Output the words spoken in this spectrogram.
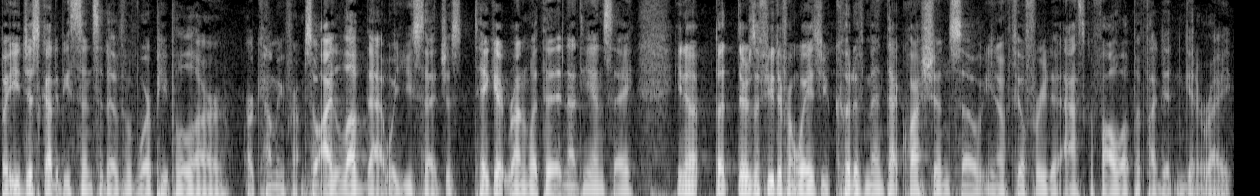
but you just got to be sensitive of where people are are coming from. So i love that what you said just take it run with it and at the end say you know but there's a few different ways you could have meant that question so you know feel free to ask a follow-up if i didn't get it right.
